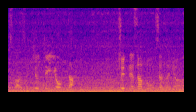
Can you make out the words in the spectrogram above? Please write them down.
остався. Тю ти йопта. Чуть не забувся за нього.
